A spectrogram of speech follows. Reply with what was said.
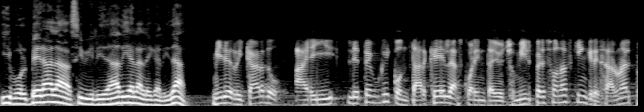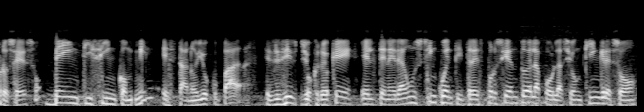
y volver a la civilidad y a la legalidad. Mire, Ricardo, ahí le tengo que contar que de las 48 mil personas que ingresaron al proceso, 25 mil están hoy ocupadas. Es decir, yo creo que el tener a un 53% de la población que ingresó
